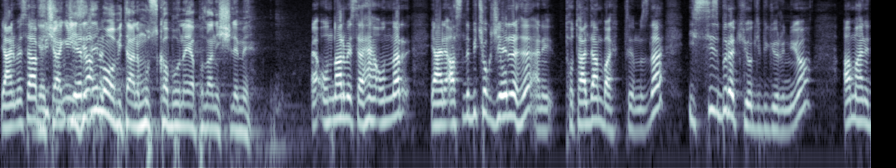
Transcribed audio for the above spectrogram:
Yani mesela Geçen gün cerrah izledin mi o bir tane muz kabuğuna yapılan işlemi? E, onlar mesela he, onlar yani aslında birçok cerrahı hani totalden baktığımızda işsiz bırakıyor gibi görünüyor. Ama hani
